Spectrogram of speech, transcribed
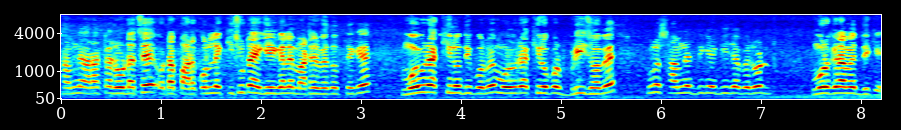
সামনে আর একটা রোড আছে, ওটা পার করলে কিছুটা এগিয়ে গেলে মাঠের ভেতর থেকে ময়ূরাক্ষী নদী পড়বে। ময়ূরাক্ষীর ওপর ব্রিজ হবে। পুরো সামনের দিকে এগিয়ে যাবে রোড মোরগ্রামের দিকে।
